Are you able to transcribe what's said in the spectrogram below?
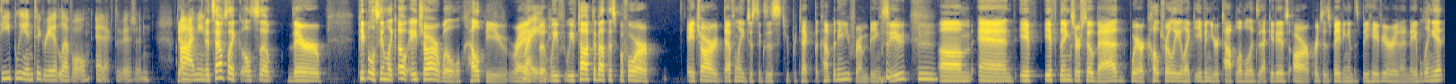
deeply integrated level at Activision. Yeah. Uh, I mean, it sounds like also they're people assume like oh HR will help you, right? right? But we've we've talked about this before. HR definitely just exists to protect the company from being sued. Mm. um, and if if things are so bad where culturally, like even your top level executives are participating in this behavior and enabling it,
